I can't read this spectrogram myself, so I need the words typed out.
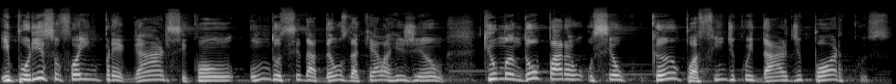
e por isso foi empregar-se com um dos cidadãos daquela região, que o mandou para o seu campo a fim de cuidar de porcos.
